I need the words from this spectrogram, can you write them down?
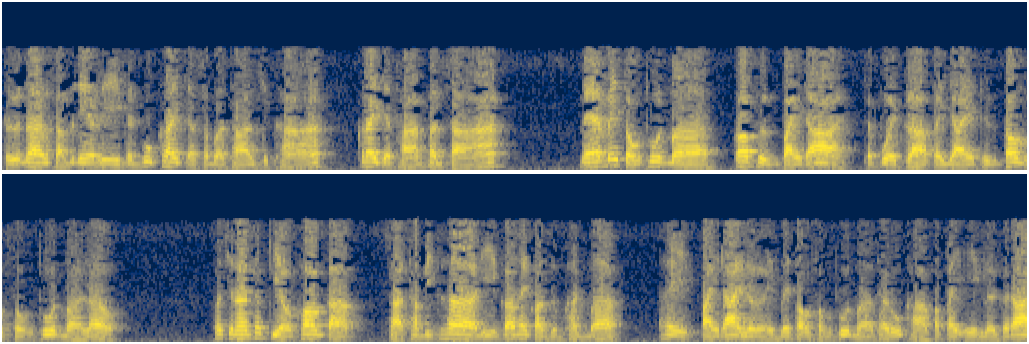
หรือนางสามเณรีเป็นผู้ใครจะสมทานสิกขาใครจะถามภาษา แม้ไม่ส่งทูตมา ก็พึงไปได้ จะป่วยกล่าวไปใหญ่ถึงต้องส่งทูตมาเล่า เพราะฉะนั้นถ้าเกี่ยวข้องกับสัตธรรมิกห้านี้ก็ให้ความสำคัญมาก ให้ไปได้เลย ไม่ต้องส่งทูตมาถ้ารู้ข่าวก็ไปเองเลยก็ได้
